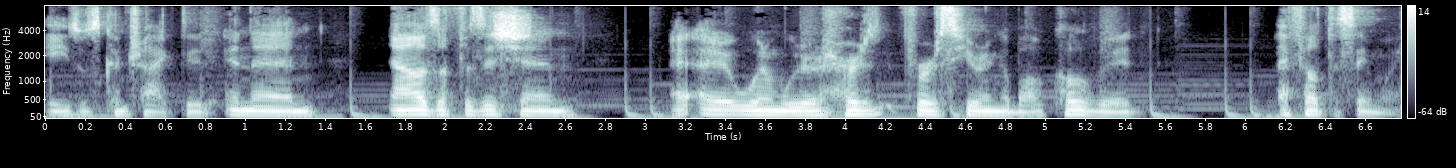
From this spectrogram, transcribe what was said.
aids was contracted and then now as a physician I, I, when we were first hearing about covid i felt the same way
